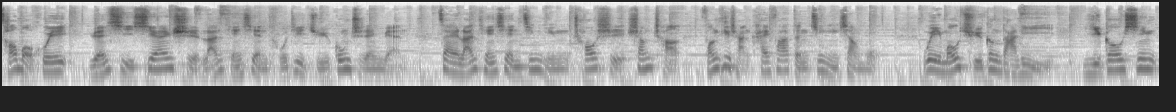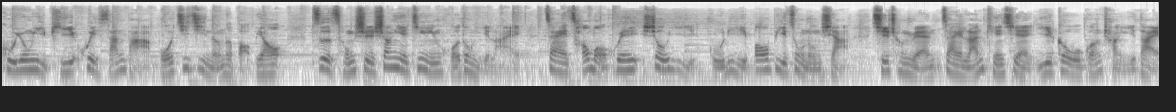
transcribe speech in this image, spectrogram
曹某辉原系西安市蓝田县土地局公职人员，在蓝田县经营超市、商场、房地产开发等经营项目。为谋取更大利益，以高薪雇佣一批会散打、搏击技能的保镖。自从事商业经营活动以来，在曹某辉授意、鼓励、包庇、纵容下，其成员在蓝田县一购物广场一带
